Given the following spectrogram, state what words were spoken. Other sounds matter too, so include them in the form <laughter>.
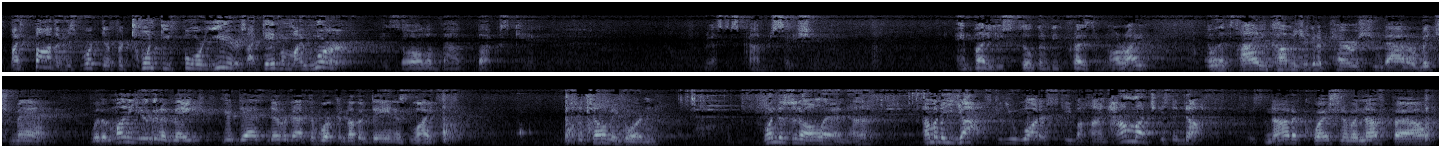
My father has worked there for 24 years. I gave him my word. It's all about bucks, kid. The rest is conversation. Hey, buddy, you're still going to be president, all right? And when the time comes, you're going to parachute out a rich man. With the money you're going to make, your dad's never going to have to work another day in his life. So tell me, Gordon, when does it all end, huh? How many yachts can you water ski behind? How much is enough? It's not a question of enough, pal.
